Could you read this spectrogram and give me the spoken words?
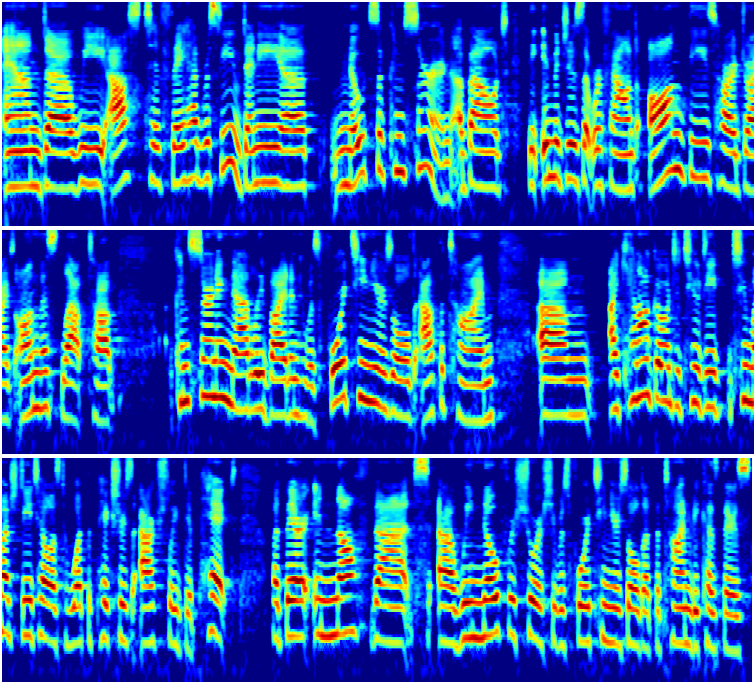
and uh, we asked if they had received any uh, notes of concern about the images that were found on these hard drives, on this laptop, concerning Natalie Biden, who was 14 years old at the time. Um, I cannot go into too, too much detail as to what the pictures actually depict, but they're enough that uh, we know for sure she was 14 years old at the time because there's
